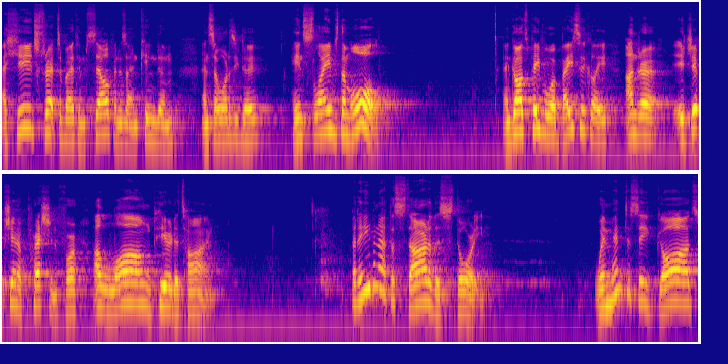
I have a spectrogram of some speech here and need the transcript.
a huge threat to both himself and his own kingdom. And so what does he do? He enslaves them all. And God's people were basically under Egyptian oppression for a long period of time. But even at the start of this story, we're meant to see God's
